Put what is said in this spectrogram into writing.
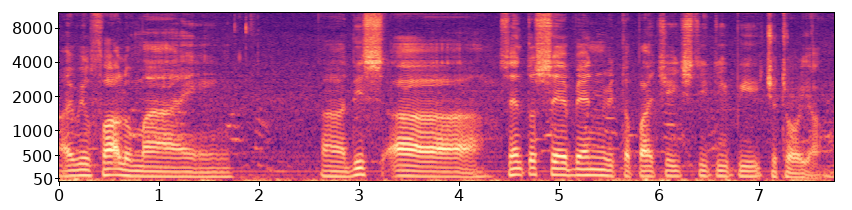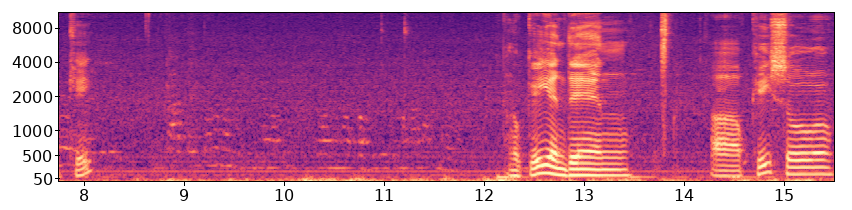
I will follow my uh, this uh, CentOS 7 with Apache HTTP tutorial okay? Okay and then uh, okay so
